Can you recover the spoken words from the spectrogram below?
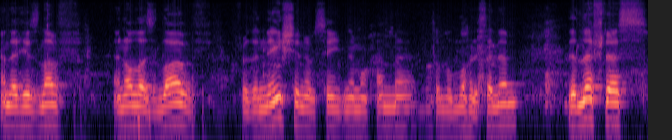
and that his love and Allah's love for the nation of Sayyidina Muhammad that left us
